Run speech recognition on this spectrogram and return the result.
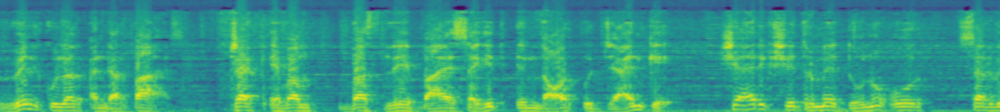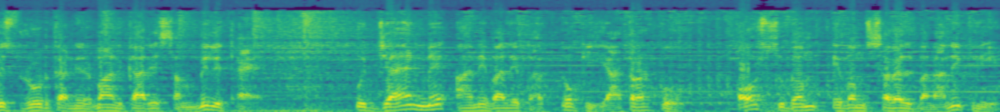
व्हील कूलर अंडरपास, ट्रक एवं बस ले बाय सहित इंदौर, उज्जैन के शहरी क्षेत्र में दोनों ओर सर्विस रोड का निर्माण कार्य सम्मिलित है। उज्जैन में आने वाले भक्तों की यात्रा को और सुगम एवं सरल बनाने के लिए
